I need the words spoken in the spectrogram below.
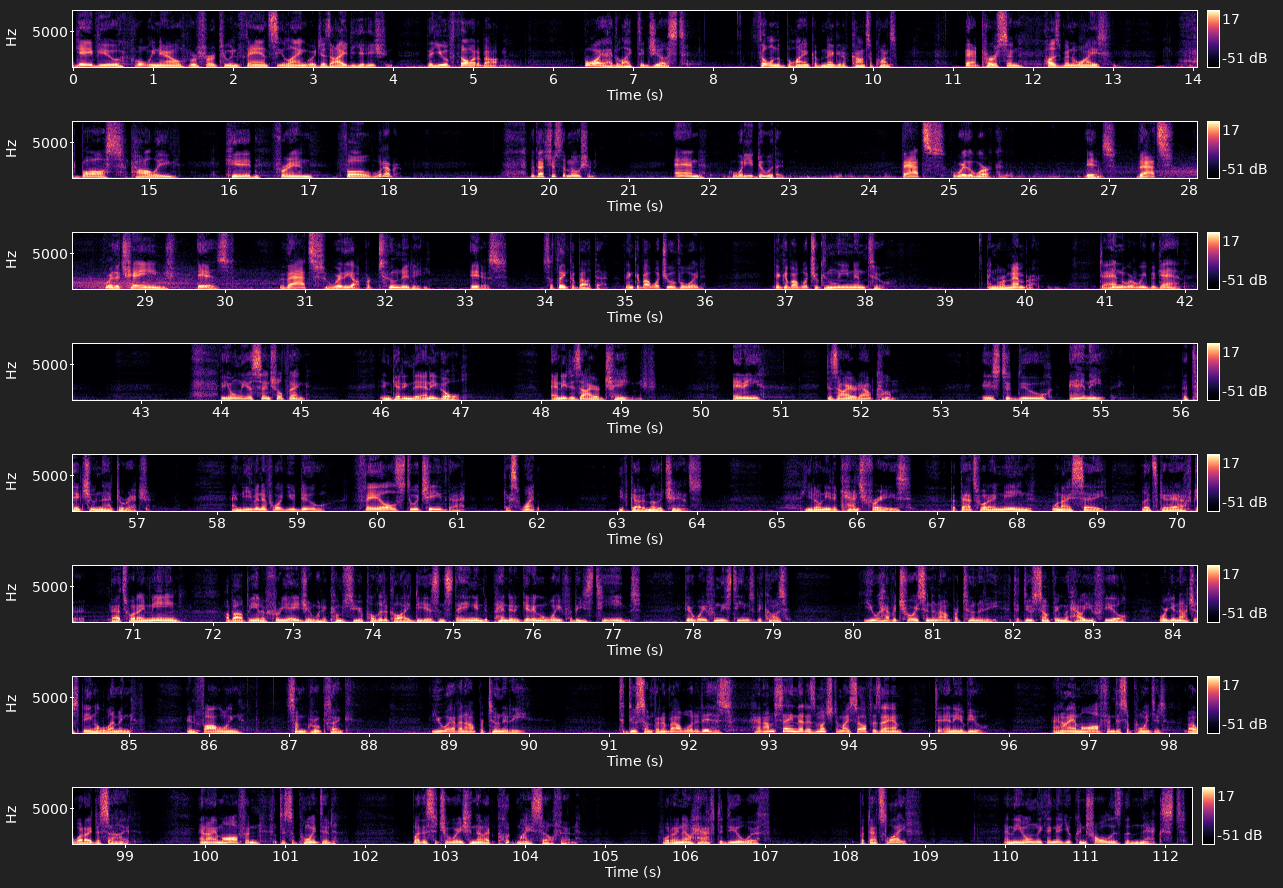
gave you what we now refer to in fancy language as ideation, that you have thought about, boy, I'd like to just fill in the blank of negative consequence. That person, husband, wife, boss, colleague, kid, friend, foe, whatever. But that's just emotion. And what do you do with it? That's where the work is. That's where the change is. That's where the opportunity is. So think about that. Think about what you avoid. Think about what you can lean into. And remember to end where we began. The only essential thing in getting to any goal, any desired change, any desired outcome is to do anything that takes you in that direction. And even if what you do fails to achieve that, guess what? You've got another chance. You don't need a catchphrase, but that's what I mean when I say, let's get after it. That's what I mean about being a free agent when it comes to your political ideas and staying independent and getting away from these teams. Get away from these teams because you have a choice and an opportunity to do something with how you feel, or you're not just being a lemming and following some groupthink. You have an opportunity to do something about what it is. And I'm saying that as much to myself as I am to any of you. And I am often disappointed by what I decide. And I am often disappointed by the situation that I put myself in, what I now have to deal with. But that's life. And the only thing that you control is the next.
